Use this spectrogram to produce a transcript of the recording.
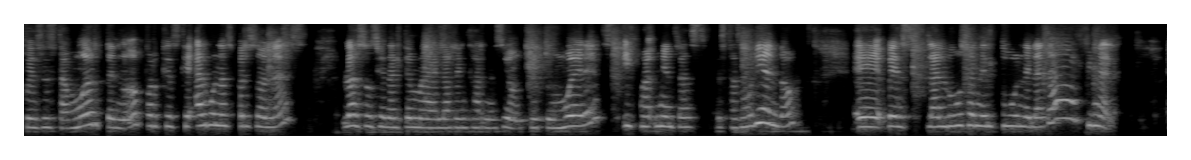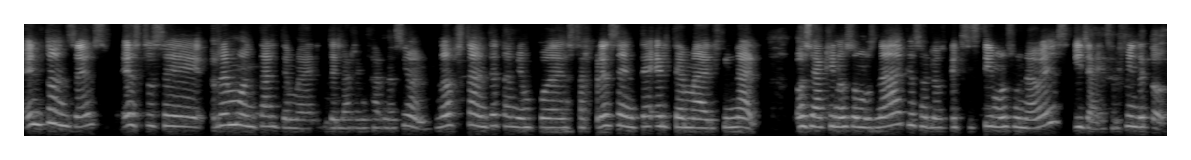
pues esta muerte, ¿no? Porque es que algunas personas lo asocian al tema de la reencarnación, que tú mueres y mientras estás muriendo, eh, ves la luz en el túnel allá al final. Entonces, esto se remonta al tema de la reencarnación. No obstante, también puede estar presente el tema del final. O sea, que no somos nada, que solo existimos una vez y ya es el fin de todo.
